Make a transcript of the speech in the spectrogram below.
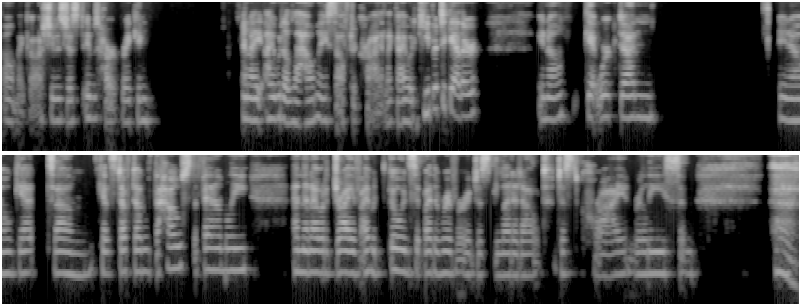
oh my gosh, it was just, it was heartbreaking. And I, I would allow myself to cry. Like I would keep it together, you know, get work done, you know, get um, get stuff done with the house, the family. And then I would drive, I would go and sit by the river and just let it out, just cry and release. And and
